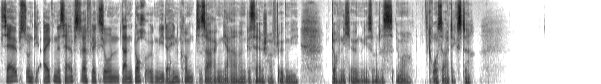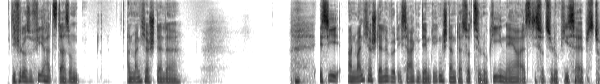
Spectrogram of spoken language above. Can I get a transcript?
selbst und die eigene Selbstreflexion dann doch irgendwie dahin kommt zu sagen, ja, Gesellschaft irgendwie doch nicht irgendwie so das immer großartigste. Die Philosophie hat es da so ein, an mancher Stelle ist sie an mancher Stelle, würde ich sagen, dem Gegenstand der Soziologie näher als die Soziologie selbst.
